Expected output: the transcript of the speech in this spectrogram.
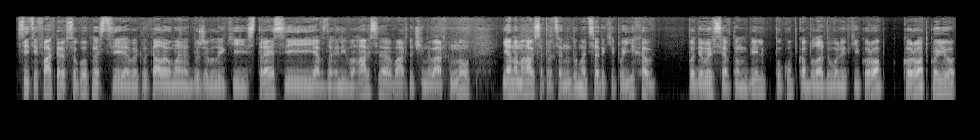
всі ці фактори в сукупності викликали у мене дуже великий стрес, і я взагалі вагався, варто чи не варто. Ну, я намагався про це не думати, все-таки поїхав, подивився автомобіль. Покупка була доволі таки короткою.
